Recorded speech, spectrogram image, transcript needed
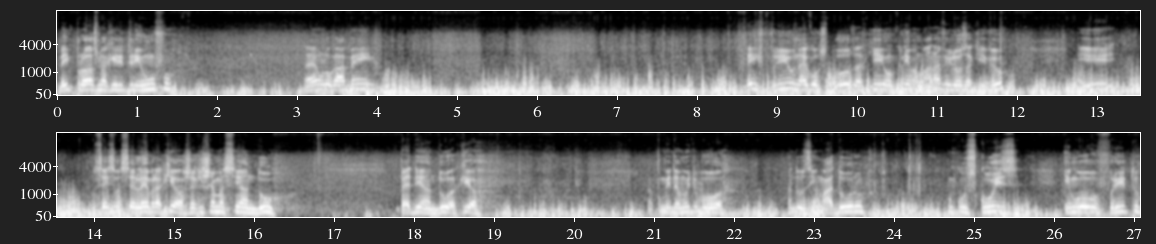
Bem próximo aqui de Triunfo. É um lugar bem... Bem frio, né? Gostoso aqui. Um clima maravilhoso aqui, viu? E não sei se você lembra aqui, ó. Isso aqui chama-se andu. Pé de andu aqui, ó. comida muito boa. Anduzinho maduro, com cuscuz e um ovo frito.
